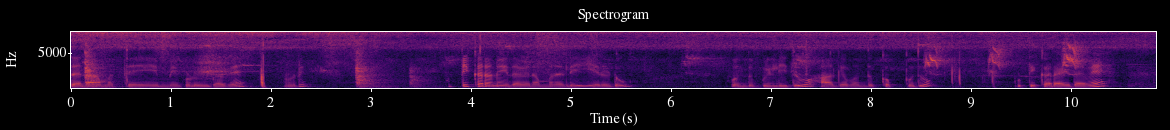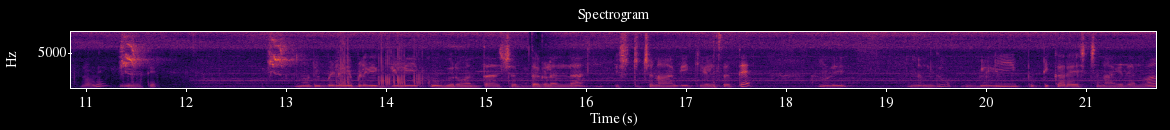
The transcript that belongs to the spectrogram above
ದನ ಮತ್ತು ಎಮ್ಮೆಗಳು ಇದ್ದಾವೆ ನೋಡಿ, ಪುಟ್ಟಿ ಕರನೂ ಇದ್ದಾವೆ ನಮ್ಮ ಮನೇಲಿ ಎರಡು, ಒಂದು ಬಿಳಿದು ಹಾಗೆ ಒಂದು ಕಪ್ಪುದು ಪುಟ್ಟಿ ಕರ ಇದ್ದಾವೆ ನೋಡಿ ಇದೆ ನೋಡಿ, ಬೆಳಗ್ಗೆ ಬೆಳಗ್ಗೆ ಗಿಳಿ ಕೂಗಿರುವಂಥ ಶಬ್ದಗಳೆಲ್ಲ ಎಷ್ಟು ಚೆನ್ನಾಗಿ ಕೇಳಿಸುತ್ತೆ. ನೋಡಿ ನಮ್ಮದು ಬಿಳಿ ಪುಟ್ಟಿಕರ ಎಷ್ಟು ಚೆನ್ನಾಗಿದೆ ಅಲ್ವಾ?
